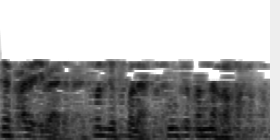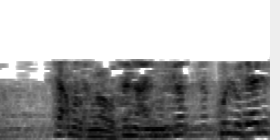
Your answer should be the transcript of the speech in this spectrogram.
تفعل العبادة تصلي الصلاة تنفق النفقة تأمر بالمعروف وتنهى عن المنكر كل ذلك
